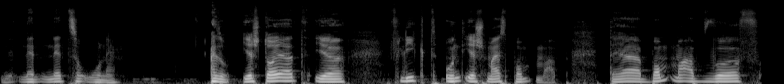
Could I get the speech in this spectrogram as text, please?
nicht so ohne. Also, ihr steuert, ihr fliegt und ihr schmeißt Bomben ab. Der Bombenabwurf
